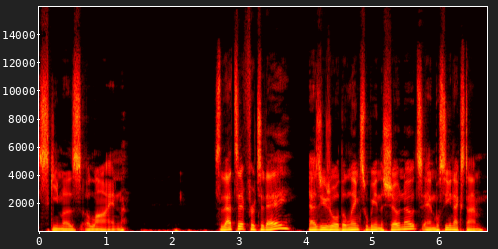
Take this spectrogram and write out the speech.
schemas align. So that's it for today. As usual, the links will be in the show notes, and we'll see you next time.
